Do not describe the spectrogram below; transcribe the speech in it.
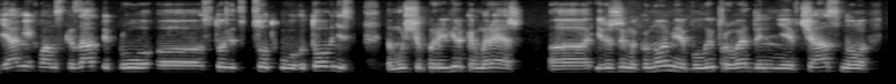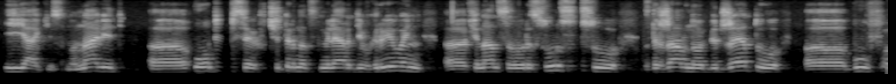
я міг вам сказати про е, 100% готовність, тому що перевірка мереж е, і режим економії були проведені вчасно і якісно. Навіть обсяг в 14 мільярдів гривень е, фінансового ресурсу з державного бюджету е, був е,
